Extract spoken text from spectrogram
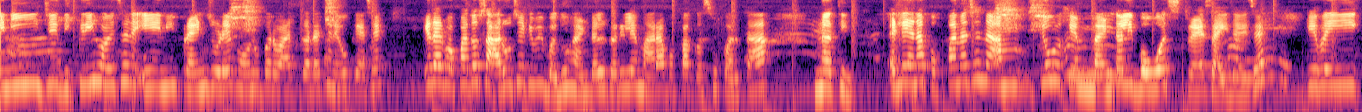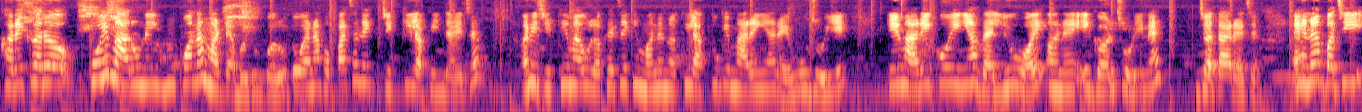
એની જે દીકરી હોય છે ને, એ એની ફ્રેન્ડ જોડે ફોન ઉપર વાત કરે છે ને એવું કહે છે કે તાર પપ્પા તો સારું છે કે ભાઈ બધું હેન્ડલ કરી લે, મારા પપ્પા કશું કરતા નથી. એટલે એના પપ્પાના છે ને આમ કેવું કે મેન્ટલી બહુ જ સ્ટ્રેસ આવી જાય છે કે ભાઈ ખરેખર કોઈ મારું નહીં, હું કોના માટે આ બધું કરું? તો એના પપ્પા છે ને એક ચિઠ્ઠી લખીને જાય છે. અને ચિઠ્ઠીમાં એવું લખે છે કે મને નથી લાગતું કે મારે અહીંયા રહેવું જોઈએ, કે મારી કોઈ અહીંયા વેલ્યુ હોય અને એ ઘર છોડીને જતા રહે છે. એના પછી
